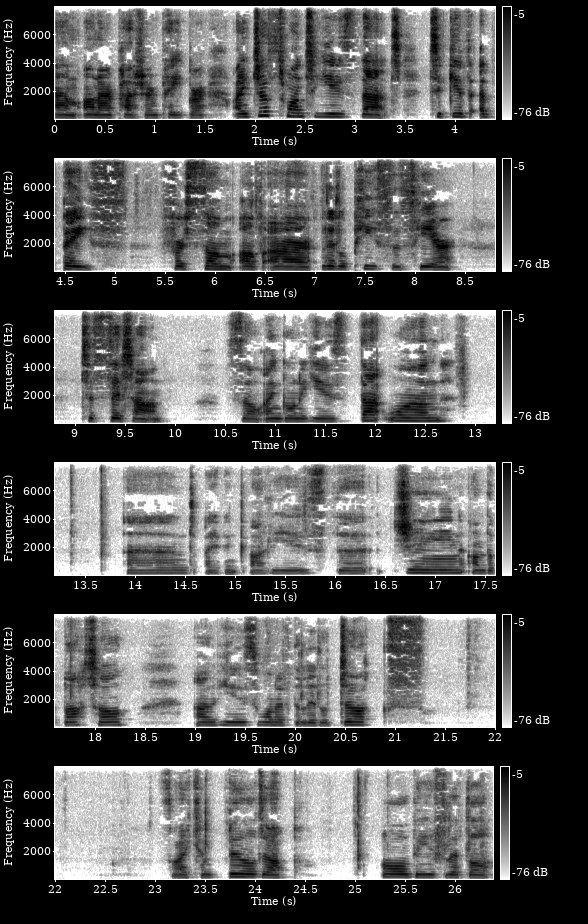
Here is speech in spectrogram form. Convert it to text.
um, on our pattern paper. I just want to use that to give a base for some of our little pieces here to sit on. So I'm going to use that one and I think I'll use the Jane on the bottle. I'll use one of the little ducks so I can build up all these little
